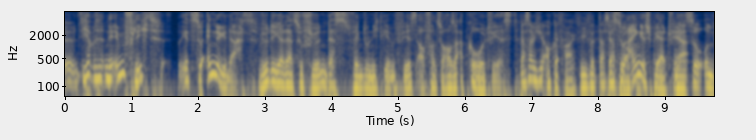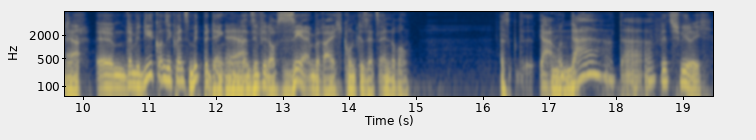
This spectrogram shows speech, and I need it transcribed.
Äh, Ich habe eine Impfpflicht jetzt zu Ende gedacht. Würde ja dazu führen, dass, wenn du nicht geimpft wirst, auch von zu Hause abgeholt wirst. Das habe ich mich auch gefragt. Wie wird das Dass du eingesperrt wirst. Ja, So, und ja. ähm, wenn wir die Konsequenzen mitbedenken, Ja. dann sind wir doch sehr im Bereich Grundgesetzänderung. Das, äh, ja, Mhm. und da, da wird's schwierig.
